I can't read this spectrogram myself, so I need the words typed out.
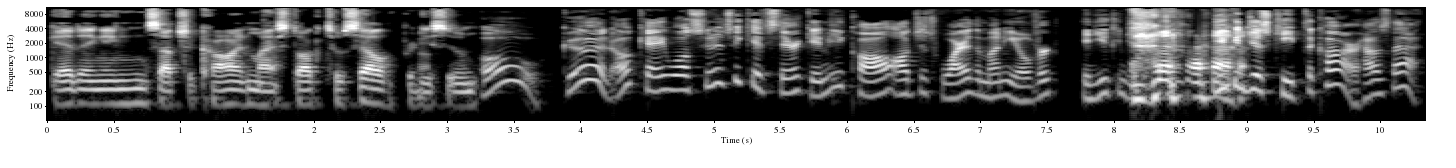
getting in such a car in my stock to sell pretty oh. soon. Oh, good. Okay. Well, as soon as it gets there, give me a call. I'll just wire the money over, and you can just, you can just keep the car. How's that?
